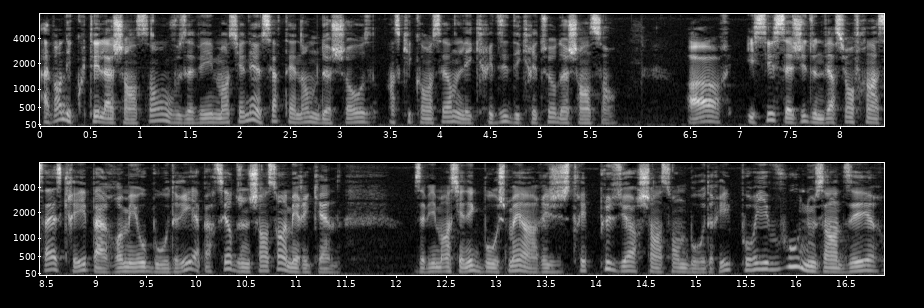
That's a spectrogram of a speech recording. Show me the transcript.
Avant d'écouter la chanson, vous avez mentionné un certain nombre de choses en ce qui concerne les crédits d'écriture de chansons. Or, ici, il s'agit d'une version française créée par Roméo Baudry à partir d'une chanson américaine. Vous avez mentionné que Beauchemin a enregistré plusieurs chansons de Baudry. Pourriez-vous nous en dire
